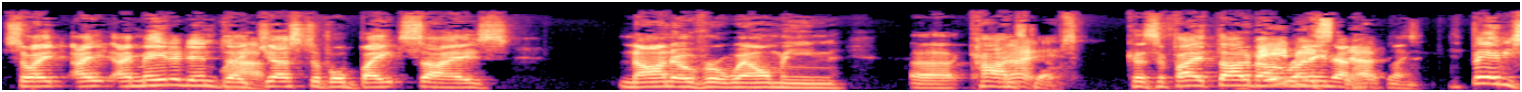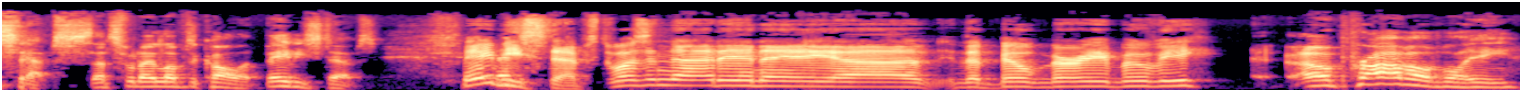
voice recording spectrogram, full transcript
So I, I, I made it in Wow. digestible, bite size, non overwhelming uh, concepts. Because if I thought about Baby running that steps. whole thing, baby steps. That's what I love to call it. Baby steps. baby steps. Wasn't that in a uh, the Bill Murray movie? Oh, probably.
